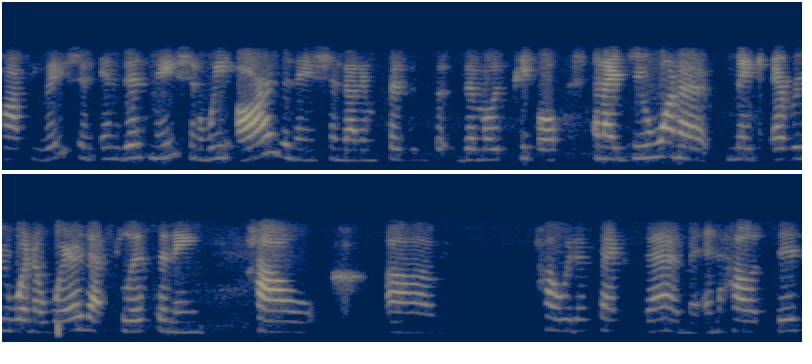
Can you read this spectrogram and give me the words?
population in this nation. We are the nation that imprisons the, the most people, and I do want to make everyone aware that's listening how um, how it affects them and how this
